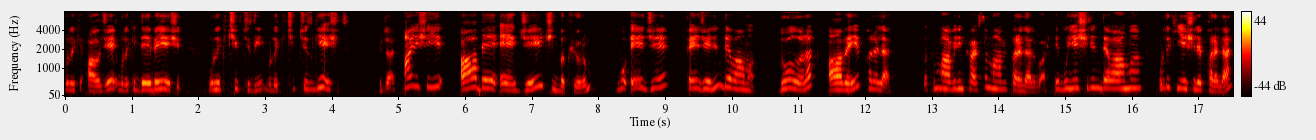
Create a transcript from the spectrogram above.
Buradaki AC, buradaki DB'ye eşit. Buradaki çift çizgi, buradaki çift çizgiye eşit. Güzel. Aynı şeyi ABEC için bakıyorum. Bu EC, FC'nin devamı. Doğal olarak AB'ye paralel. Bakın mavinin karşısında mavi paralel var. E bu yeşilin devamı buradaki yeşile paralel.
